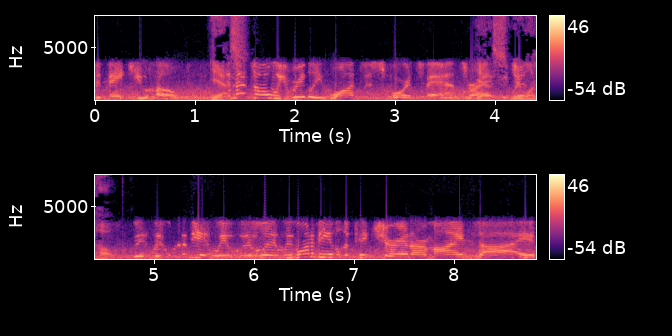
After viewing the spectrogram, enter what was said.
to make you hope. Yes. and that's all we really want as sports fans, right? Yes, we want hope. We, we want to be we, we, we want to be able to picture in our mind's eye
